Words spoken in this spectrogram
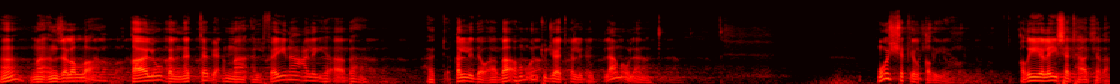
ها ما أنزل الله قالوا بل نتبع ما ألفينا عليه آباء قلدوا آباءهم وأنتم جاي تقلدون لا مولانا. مو الشكل القضية. القضية ليست هكذا.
